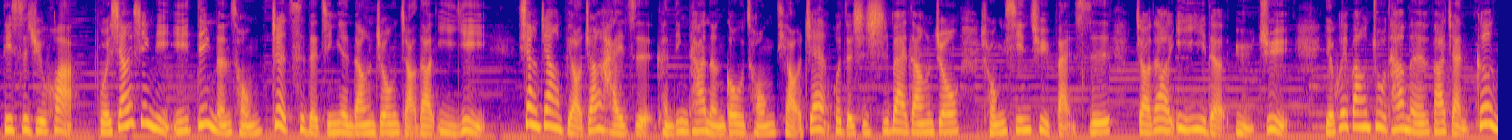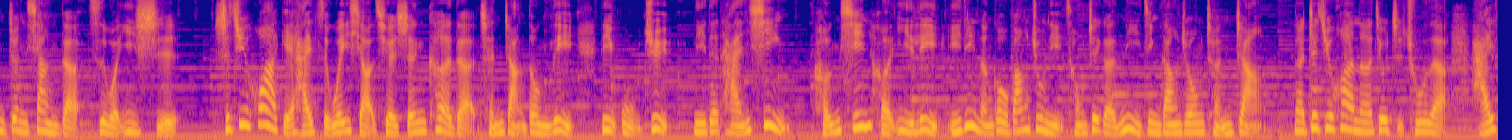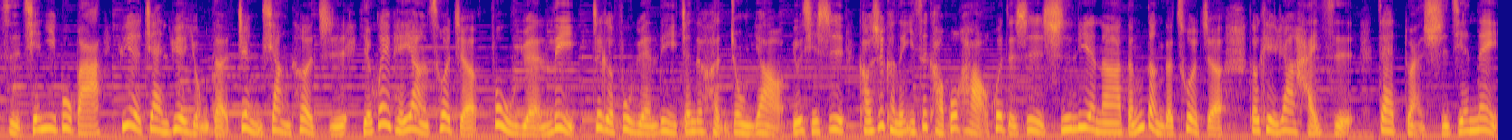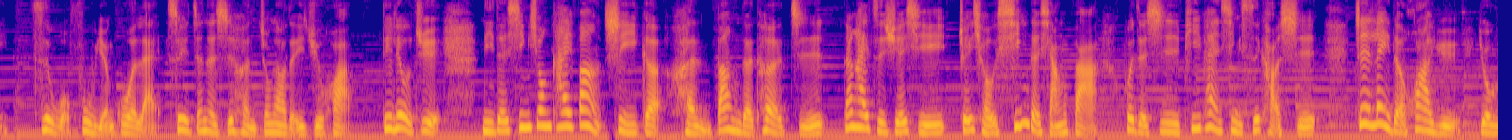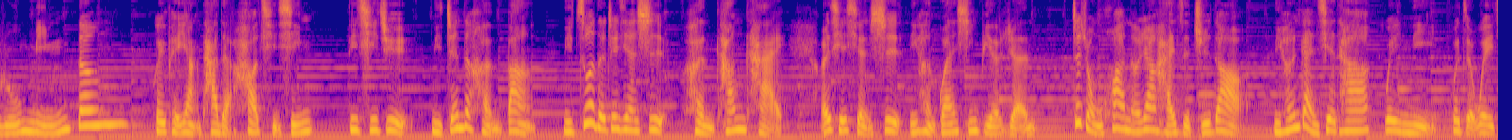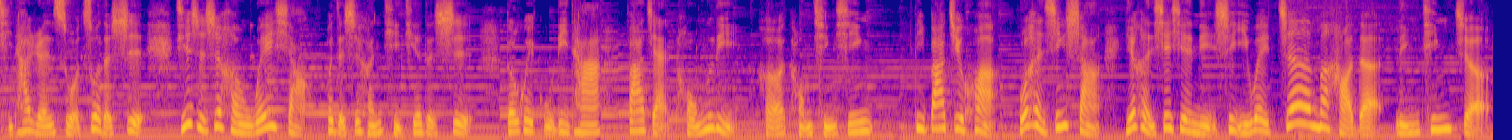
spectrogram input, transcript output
第四句话，我相信你一定能从这次的经验当中找到意义。像这样表彰孩子，肯定他能够从挑战或者是失败当中重新去反思，找到意义的语句，也会帮助他们发展更正向的自我意识。十句话给孩子微小却深刻的成长动力。第五句，你的弹性、恒心和毅力一定能够帮助你从这个逆境当中成长。那这句话呢，就指出了孩子坚毅不拔、越战越勇的正向特质，也会培养挫折复原力。这个复原力真的很重要，尤其是考试可能一次考不好，或者是失恋啊等等的挫折，都可以让孩子在短时间内自我复原过来。所以真的是很重要的一句话。第六句，你的心胸开放是一个很棒的特质。当孩子学习追求新的想法，或者是批判性思考时，这类的话语有如明灯，会培养他的好奇心。第七句，你真的很棒，你做的这件事很慷慨，而且显示你很关心别人。这种话呢，让孩子知道。你很感谢他为你或者为其他人所做的事，即使是很微小或者是很体贴的事，都会鼓励他发展同理和同情心。第八句话，我很欣赏，也很谢谢你是一位这么好的聆听者。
